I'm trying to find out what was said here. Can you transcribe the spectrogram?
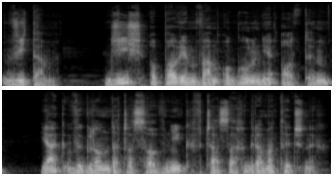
Witam. Dziś opowiem Wam ogólnie o tym, jak wygląda czasownik w czasach gramatycznych.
